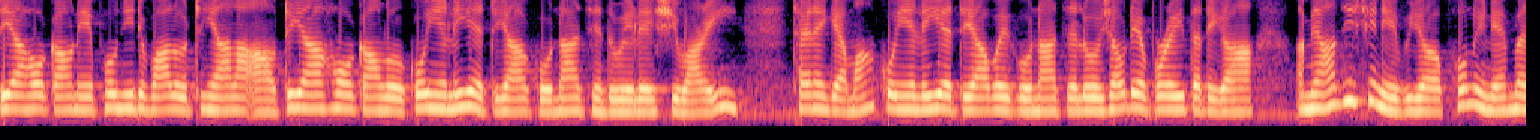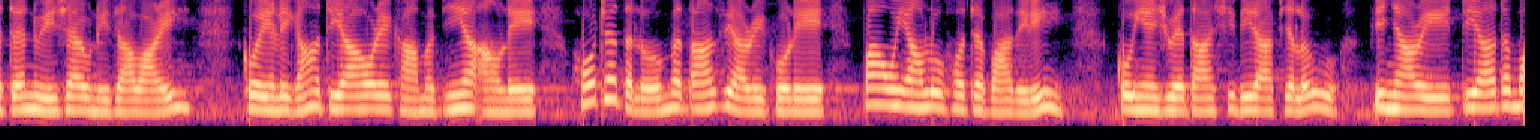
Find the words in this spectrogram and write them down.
တရားဟောကောင်းတဲ့ဘုန်းကြီးတစ်ပါးလို့ထင်ရလောက်အောင်တရားဟောကောင်းလို့ကိုရင်လေးရဲ့တရားကိုနာကျင်သူတွေလည်းရှိပါတယ်ထိုင်းနိုင်ငံမှာကိုရင်လေးရဲ့တရားပွဲကိုနာကျင်လို့ရောက်တဲ့ပရိသတ်တွေကအများကြီးရှိနေပြီးတော့ဖုန်းတွေနဲ့မှတ်တမ်းတွေရိုက်နေကြပါတယ်ကိုရင်လေးကတရားဟောတဲ့အခါမပြင်းရအောင်လေဟောတတ်တယ်လို့မှတ်သားစရာတွေကိုလည်းပါဝင်အောင်လို့ဟောတတ်ပါသေးတယ်ကိုရင်ရွယ်သားရှိသေးတာဖြစ်လို့ပညာတွေတရားဓမ္မ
